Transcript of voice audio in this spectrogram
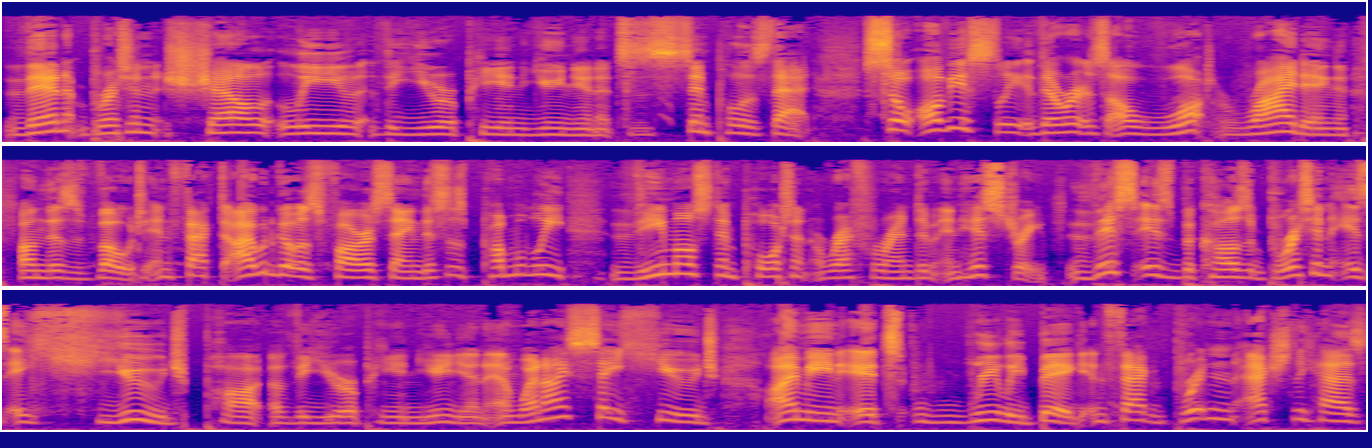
then Britain shall leave the European Union. It's as simple as that. So obviously, there is a lot riding on this vote. In fact, I would go as far as saying this is probably the most important referendum in history. This is because Britain is a huge part of the European Union. And when I say huge, I mean it's really big. In fact, Britain actually actually has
